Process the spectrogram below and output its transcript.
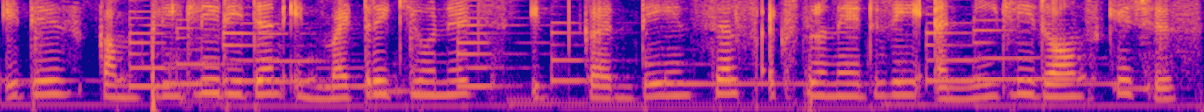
it is completely written in metric units. It contains self explanatory and neatly drawn sketches.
